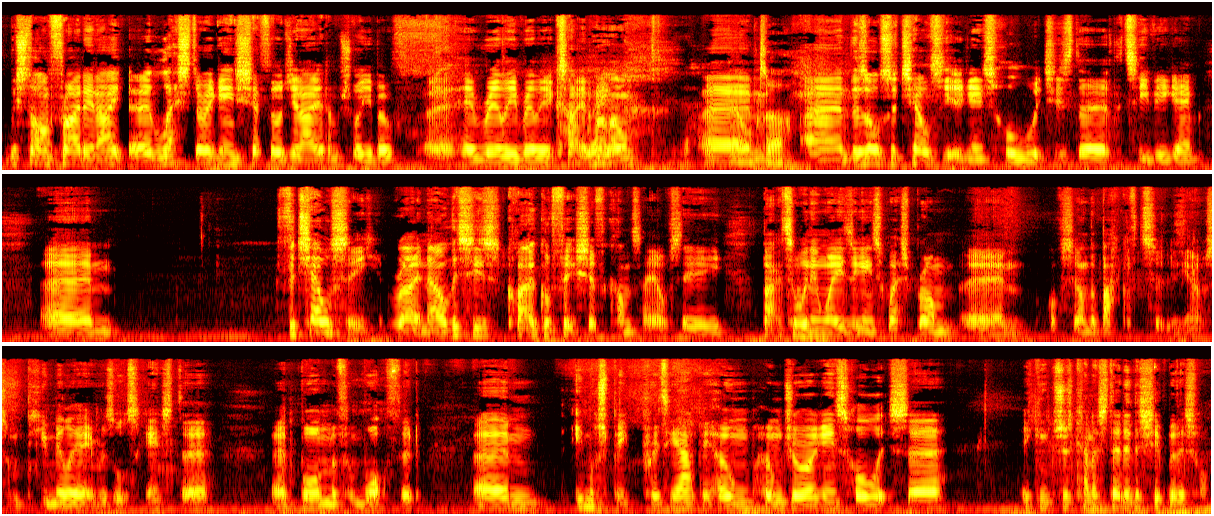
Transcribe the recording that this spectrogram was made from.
we start on Friday night. Uh, Leicester against Sheffield United. I'm sure you're both uh, here really, really excited about that one. Um, and there's also Chelsea against Hull, which is the, the TV game. Um, for Chelsea right now, this is quite a good fixture for Conte. Obviously, back to winning ways against West Brom. Um, obviously, on the back of you know some humiliating results against uh, uh, Bournemouth and Watford. Um, he must be pretty happy. Home home draw against Hull. It's uh, he can just kind of steady the ship with this one.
